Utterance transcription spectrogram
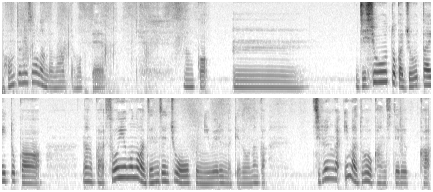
本当にそうなんだなって思って。なんかうーん事象とか状態とかなんかそういうものは全然超オープンに言えるんだけどなんか自分が今どう感じてるか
